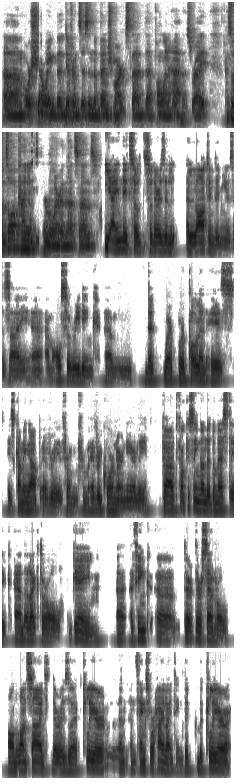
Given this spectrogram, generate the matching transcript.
um, or showing the differences in the benchmarks that that Poland has, right? So it's all kind of similar in that sense. Yeah, indeed. So so there's a, a lot in the news as I uh, I'm also reading um, that where where Poland is is coming up every from from every corner nearly. But focusing on the domestic and electoral game, uh, I think uh, there, there are several. On one side, there is a clear, and, and thanks for highlighting the, the clear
